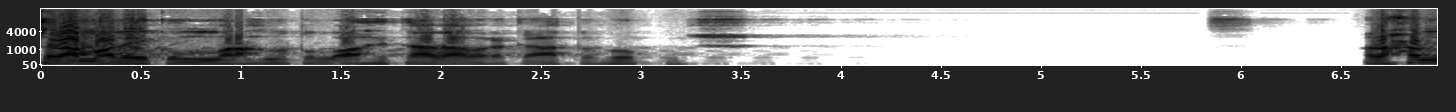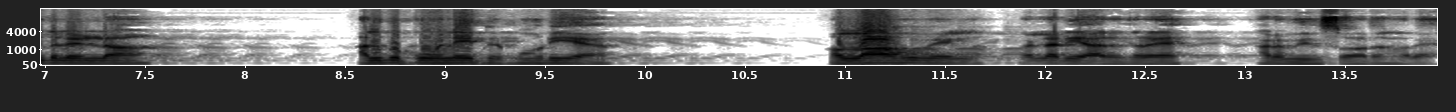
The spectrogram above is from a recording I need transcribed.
السلام عليكم ورحمة الله تعالى وبركاته அல்ஹம்துலில்லா அன்புக்கும் இணையத்திற்குரிய அல்லாஹுவில் வெள்ளடியாருகிறே அருமின் சோதர்களே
